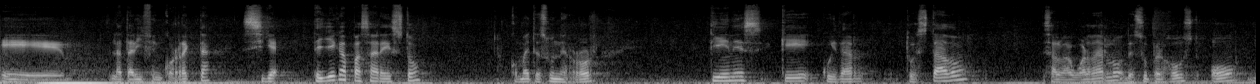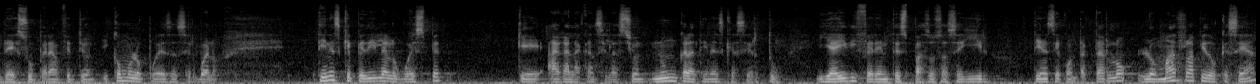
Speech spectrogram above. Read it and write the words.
eh, la tarifa incorrecta. Si te llega a pasar esto, cometes un error, tienes que cuidar tu estado, salvaguardarlo de Superhost o de Super Anfitrión. ¿Y cómo lo puedes hacer? Bueno, tienes que pedirle al huésped que haga la cancelación, nunca la tienes que hacer tú. Y hay diferentes pasos a seguir. Tienes que contactarlo lo más rápido que sea,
